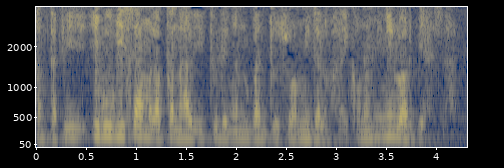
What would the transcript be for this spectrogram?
Kan tapi ibu bisa melakukan hal itu dengan bantu suami dalam hal ekonomi ini luar biasa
